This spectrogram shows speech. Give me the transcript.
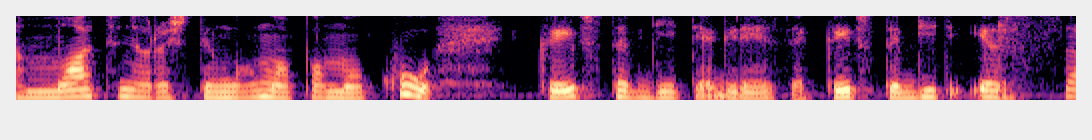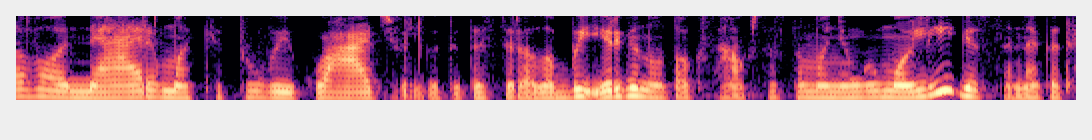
emocinio raštingumo pamokų kaip stabdyti agresiją kaip stabdyti ir savo nerimą kitų vaikų atžvilgiu tai tas yra labai irgi nu toks aukštas sąmoningumo lygis ane kad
